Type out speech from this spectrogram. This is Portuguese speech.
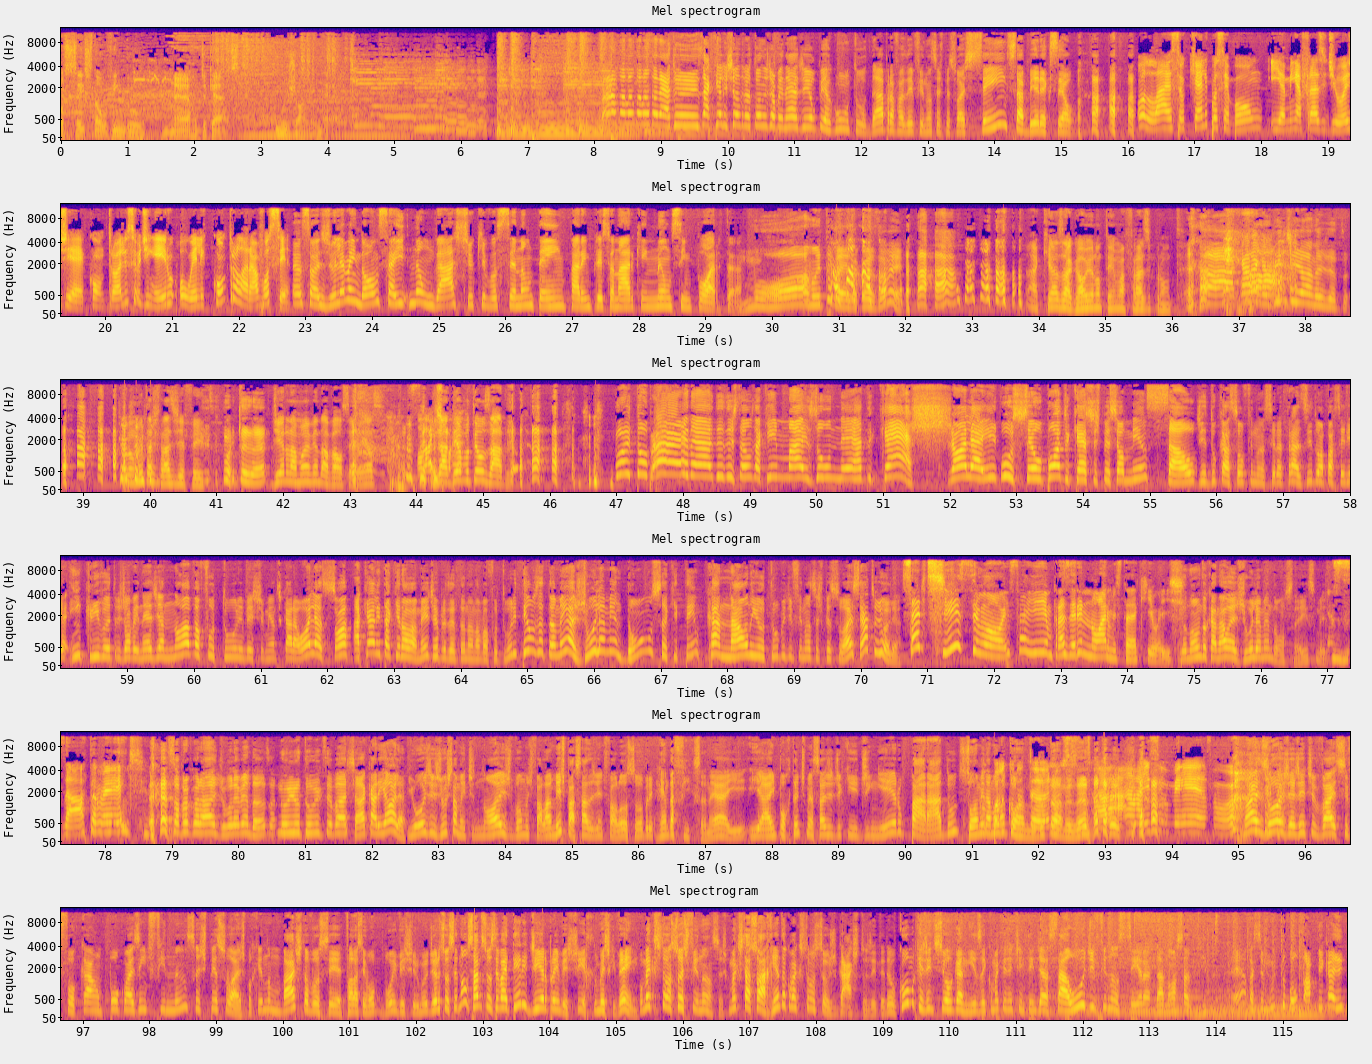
Você está ouvindo Nerdcast no Jovem Nerd. Landa, landa, landa, nerds! Aqui é Alexandre Antônio Jovem Nerd e eu pergunto, dá pra fazer finanças pessoais sem saber Excel? Olá, eu sou Kelly Possebon e a minha frase de hoje é controle o seu dinheiro ou ele controlará você. Eu sou a Júlia Mendonça e não gaste o que você não tem para impressionar quem não se importa. Muito bem, já começou bem. Aqui é a Zagal e eu não tenho uma frase pronta. Caraca, 20 anos disso. Foram muitas frases de efeito. Muitas, né? Dinheiro na mão é vendaval, essa. Ótimo, Já devo ter usado. Muito bem, nerds! Estamos aqui em mais um Nerdcast. Olha aí, o seu podcast especial mensal de educação financeira trazido uma parceria incrível entre Jovem Nerd e a Nova Futuro Investimentos. Cara, olha só, a Kelly tá aqui novamente representando a Nova Futuro e temos também a Júlia Mendonça, que tem um canal no YouTube de finanças pessoais, certo, Júlia? Certíssimo! Isso aí, um prazer enorme estar aqui E hoje. o nome do canal é Júlia Mendonça, é isso mesmo. Exatamente. É só procurar a Júlia Mendonça no YouTube que você vai achar, cara. E olha, e hoje justamente nós vamos falar, mês passado a gente falou sobre renda fixa, né? E, e a importante mensagem de que dinheiro parado some No na mão do Thanos. Do Thanos, né? exatamente. Ah, isso mesmo. Mas hoje a gente vai se focar um pouco mais em finanças pessoais, porque não basta você falar assim, vou, vou investir o meu dinheiro, se você não sabe se você vai ter dinheiro para investir no mês que vem, como é que estão as suas finanças? Como é que está a sua renda? Como é que estão os seus gastos, entendeu? Como que a gente se organiza e como é que a gente entende a saúde financeira da nossa vida? É, vai ser muito bom, papo fica aí.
